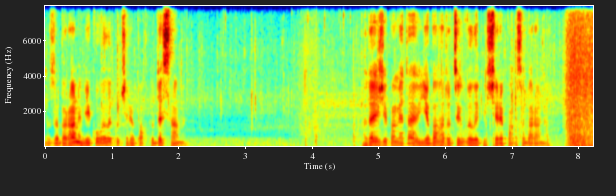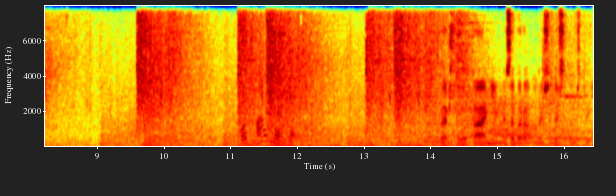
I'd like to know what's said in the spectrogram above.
Забаранив яку велику черепаху? Де саме? Гадаєш, я пам'ятаю, є багато цих великих черепах забаранив. Одна лока. Першого, а ні, не забирав, вона ще досі там стоїть.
